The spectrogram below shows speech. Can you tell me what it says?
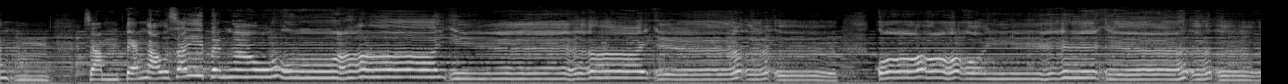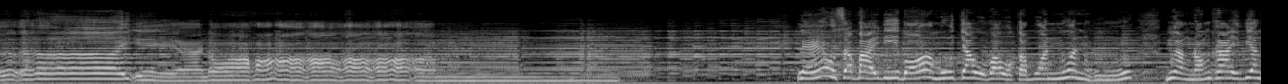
งสำแตงเอาใสเป็นเงาเอ้ยเอ้ยเอ้ยโอ้ย บายดีบ่หมูเจ้าเว้ากะมวนนวลหู เมืองหนองคายเวียง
